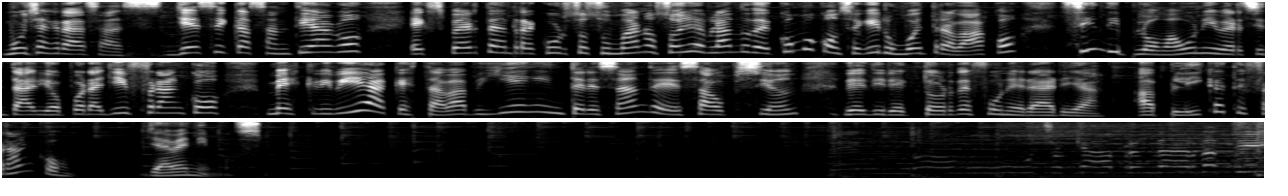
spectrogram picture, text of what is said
Muchas gracias. Jessica Santiago, experta en recursos humanos, hoy hablando de cómo conseguir un buen trabajo sin diploma universitario. Por allí Franco me escribía que estaba bien interesante esa opción de director de funeraria. Aplícate, Franco. Ya venimos. mucho que aprender de ti,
